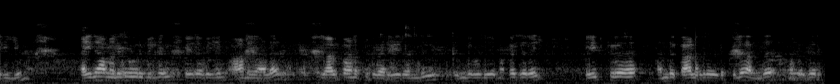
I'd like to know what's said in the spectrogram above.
எரியும். ஐநா மனித உரிமைகள் பேரவையின் ஆணையாளர் யாழ்ப்பாணத்துக்கு வருகிறது எங்களுடைய மகஜரை ஏற்கிற அந்த காலகட்டத்தில் அந்த மகஜர்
